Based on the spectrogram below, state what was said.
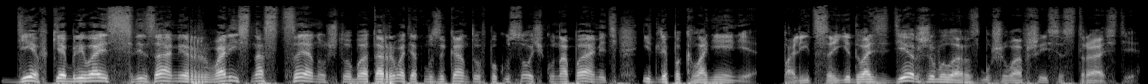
Девки, обливаясь слезами, рвались на сцену, чтобы оторвать от музыкантов по кусочку на память и для поклонения. Полиция едва сдерживала разбушевавшиеся страсти.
